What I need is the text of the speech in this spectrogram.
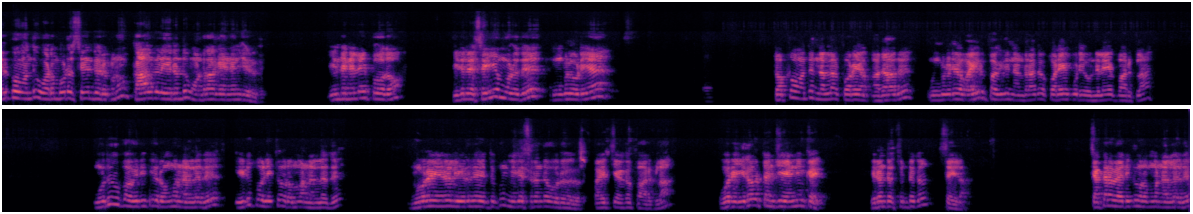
எல்போ வந்து உடம்போட சேர்ந்து இருக்கணும் கால்கள் இரண்டும் ஒன்றாக இணைஞ்சு இருக்கும் இந்த நிலை போதும். இதுல செய்யும் பொழுது உங்களுடைய தொப்பம் வந்து நல்லா குறையும். அதாவது உங்களுடைய வயிறு பகுதி நன்றாக குறையக்கூடிய ஒரு நிலையை பார்க்கலாம். முதுகு பகுதிக்கு ரொம்ப நல்லது. இடுப்பு வலிக்கும் ரொம்ப நல்லது. நுரையீரல் இருதயத்துக்கும் மிக சிறந்த ஒரு பயிற்சியாக பார்க்கலாம். ஒரு இருபத்தஞ்சு எண்ணிக்கை இரண்டு சுட்டுகள் செய்யலாம். சக்கரவியாதிக்கும் ரொம்ப நல்லது.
